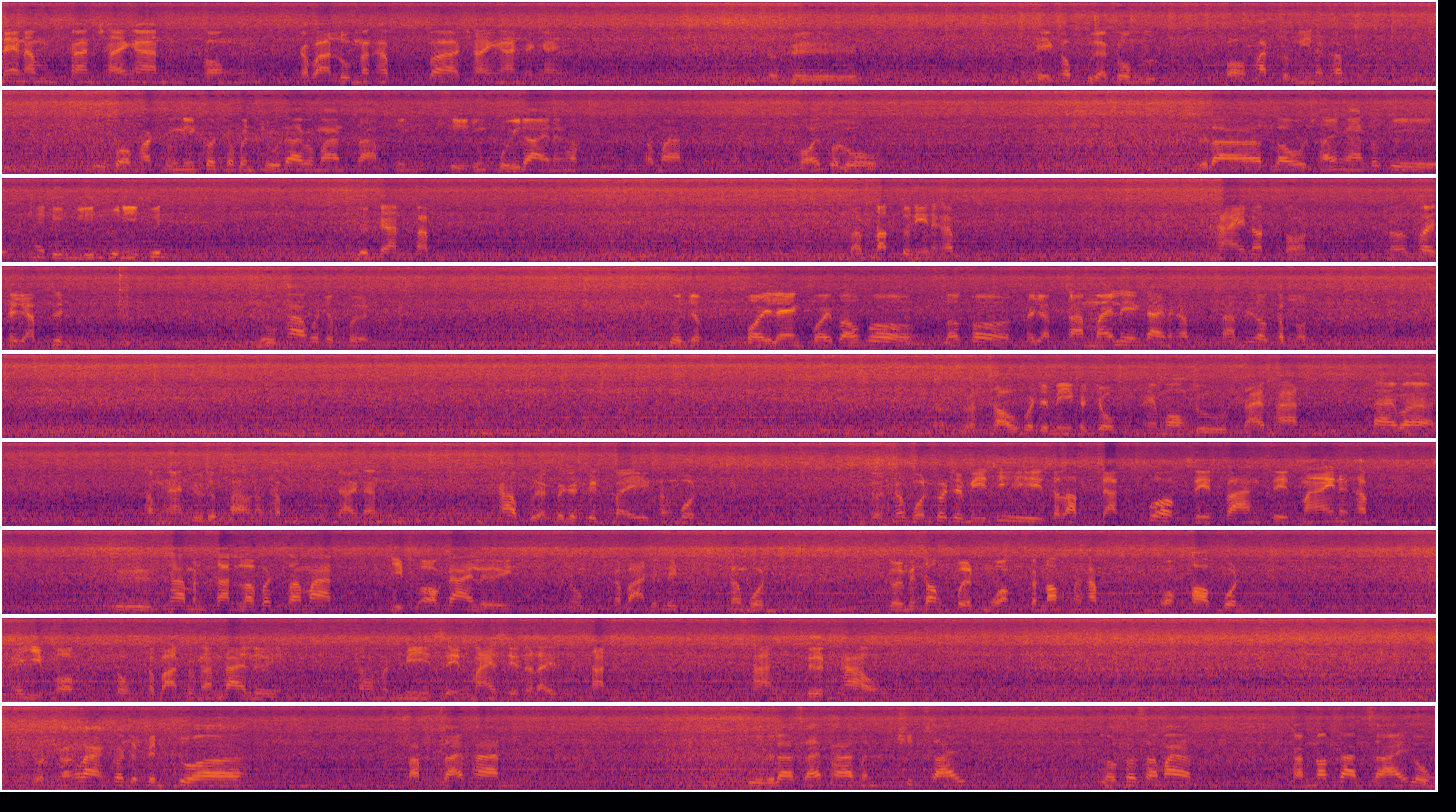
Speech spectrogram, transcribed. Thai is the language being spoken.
แนะนำการใช้งานของกระบะหลุมนะครับ ว่าใช้งานยังไง ก็คือเทเข้าเปลือกลงบ่อพักตรงนี้นะครับคือบ่อพักตรงนี้ก็จะบรรจุได้ประมาณ3ถึง4ถุงปุ๋ยได้นะครับ ประมาณร้อยกว่าโล เวลาเราใช้งานก็คือให้ดึงลิ้นตัวนี้ขึ้น โดยการปรับ ปรับน็อตตัวนี้นะครับ คลายน็อตก่อน แล้วค่อยขยับขึ้น ดูข้าวก็จะเปิดส่วนจะปล่อยแรงปล่อยเบาก็เราก็ขยับตามไม้เลขได้นะครับ ตามที่เรากำหนดเสาก็จะมีกระจกให้มองดูสายพานได้ว่าทำงานอยู่หรือเปล่านะครับ จากนั้นข้าวเปลือกก็จะขึ้นไปข้างบน ส่วนข้างบนก็จะมีที่สลับดักพวกเศษฟางเศษไม้นะครับ คือถ้ามันตันเราก็สามารถหยิบออกได้เลยลงกระบะเล็กๆข้างบน โดยไม่ต้องเปิดหมวกกันน็อกนะครับ หมวกครอบบน ให้หยิบออกตรงกระบะตรงนั้นได้เลย ถ้ามันมีเศษไม้เศษอะไรตันทางเดินเข้าส่วนข้างล่างก็จะเป็นตัวปรับสายพาน คือเวลาสายพานมันชิดซ้าย เราก็สามารถขันน็อตด้านซ้ายลง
